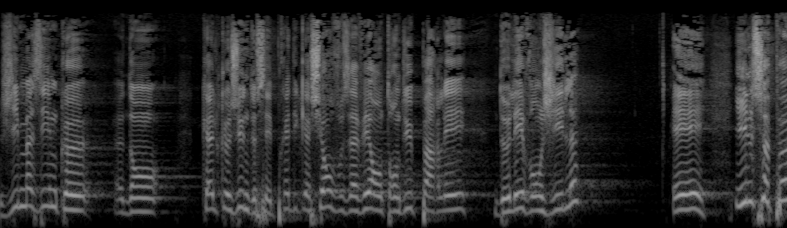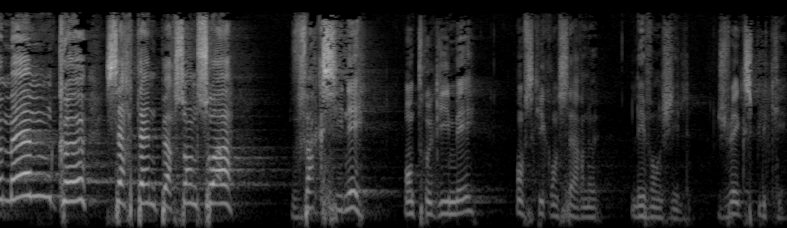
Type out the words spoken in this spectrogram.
J'imagine que dans quelques-unes de ces prédications, vous avez entendu parler de l'Évangile et il se peut même que certaines personnes soient vaccinées, entre guillemets, en ce qui concerne l'Évangile. Je vais expliquer.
